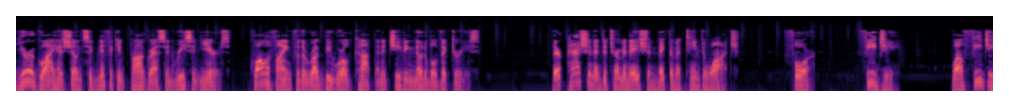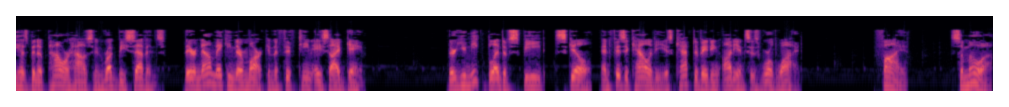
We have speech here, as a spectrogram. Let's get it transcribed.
Uruguay has shown significant progress in recent years, qualifying for the Rugby World Cup and achieving notable victories. Their passion and determination make them a team to watch. 4. Fiji. While Fiji has been a powerhouse in rugby sevens, they are now making their mark in the 15-a-side game. Their unique blend of speed, skill, and physicality is captivating audiences worldwide. 5. Samoa.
